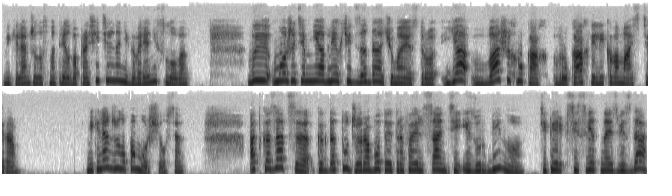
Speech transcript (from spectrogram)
Микеланджело смотрел вопросительно, не говоря ни слова. «Вы можете мне облегчить задачу, маэстро. Я в ваших руках, в руках великого мастера». Микеланджело поморщился. Отказаться, когда тут же работает Рафаэль Санти из Урбино, теперь всесветная звезда,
